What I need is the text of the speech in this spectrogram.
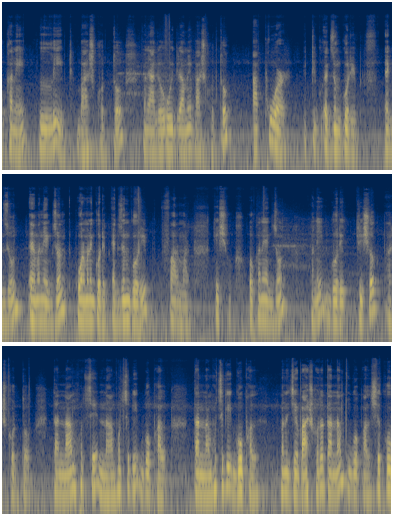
ওখানে লিভড বাস করত মানে আগে ওই গ্রামে বাস করত। আ একটি একজন গরিব। একজন মানে একজন পুয়ার মানে গরিব, একজন গরিব ফার্মার কৃষক। ওখানে একজন মানে গরিব কৃষক বাস করত। তার নাম হচ্ছে নাম হচ্ছে কি গোপাল। তার নাম হচ্ছে কি গোপাল। মানে যে বাস করতো তার নাম গোপাল। সে খুব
